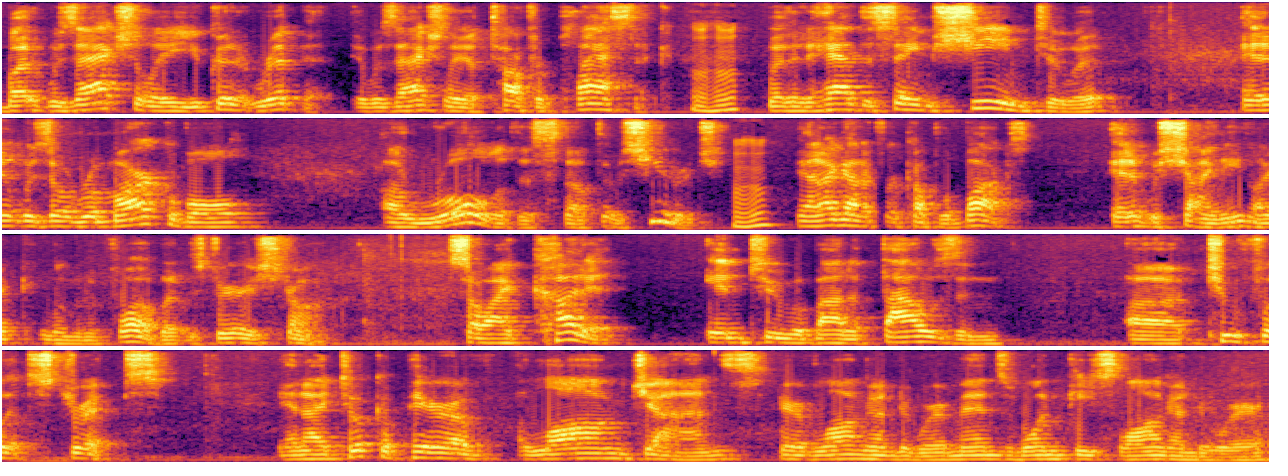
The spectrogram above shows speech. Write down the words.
but it was actually, you couldn't rip it. It was actually a tougher plastic, but it had the same sheen to it, and it was a remarkable, a roll of this stuff that was huge. And I got it for a couple of bucks, and it was shiny like aluminum foil, but it was very strong. So I cut it into about a thousand uh, two foot strips. And I took a pair of long johns, pair of long underwear, men's one piece long underwear,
